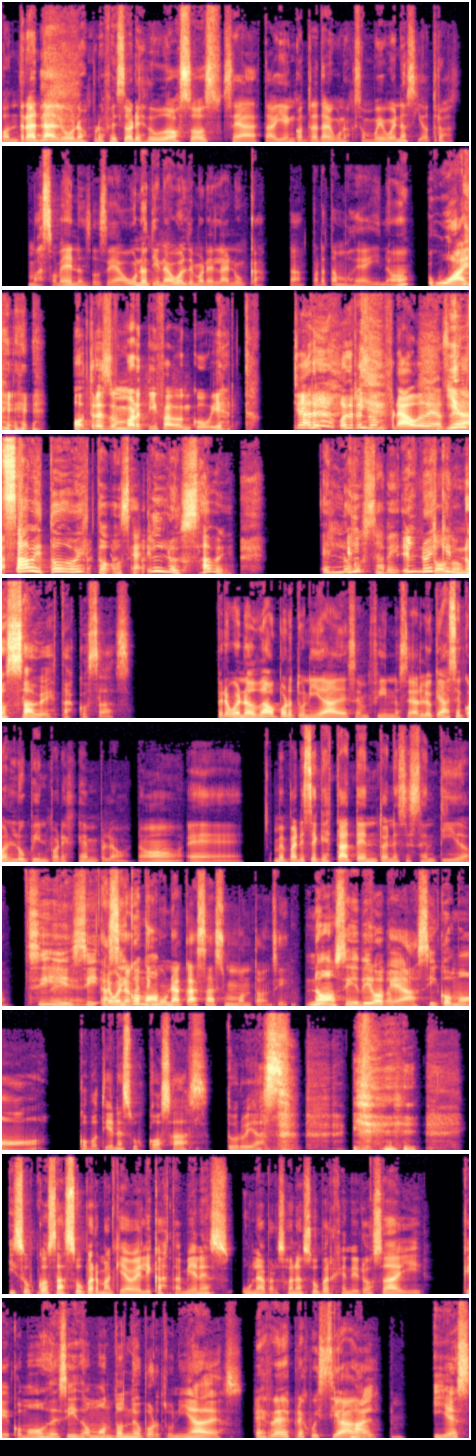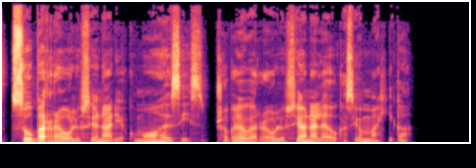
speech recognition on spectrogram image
Contrata a algunos profesores dudosos, o sea, está bien, contrata a algunos que son muy buenos y otros más o menos. O sea, uno tiene a Voldemort en la nuca. O sea, partamos de ahí, ¿no? Guay. Otro es un mortífago encubierto. Claro. Otro es un fraude, o Y él sabe todo esto. O sea, él lo sabe. él, sabe él no es que no sabe estas cosas. Pero bueno, da oportunidades, en fin. O sea, lo que hace con Lupin, por ejemplo, ¿no? Eh, me parece que está atento en ese sentido. Sí, Eh, sí. Pero así bueno, como... que tenga una casa es un montón, sí. No, sí, digo Perdón. que así como, como tiene sus cosas turbias y, y sus cosas súper maquiavélicas, también es una persona súper generosa y que, como vos decís, da un montón de oportunidades. Es re desprejuiciado. Mal. Y es súper revolucionario, como vos decís. Yo creo que revoluciona la educación mágica.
